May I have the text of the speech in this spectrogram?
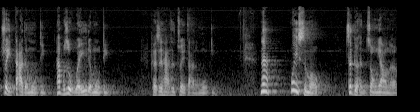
最大的目的，它不是唯一的目的。可是它是最大的目的。那为什么这个很重要呢？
